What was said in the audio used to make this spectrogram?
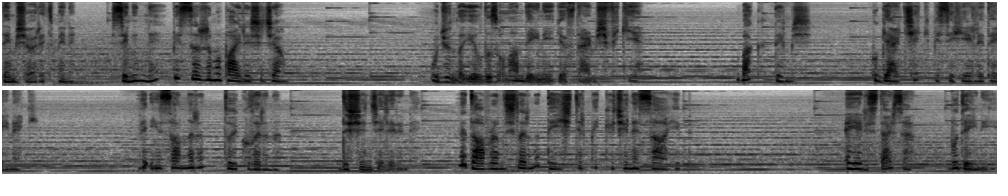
demiş öğretmeni seninle bir sırrımı paylaşacağım. Ucunda yıldız olan değneği göstermiş Fiki'ye. Bak demiş bu gerçek bir sihirli değnek ve insanların duygularını, düşüncelerini ve davranışlarını değiştirmek gücüne sahip. Eğer istersen bu değneği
